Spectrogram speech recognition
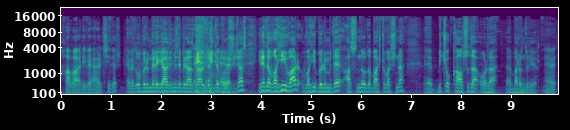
havari ve elçidir. Evet o bölümlere geldiğimizde biraz daha üzerinde Evet. konuşacağız. Yine de vahiy var. Vahiy bölümü de aslında o da başlı başına e, birçok kaosu da orada e, barındırıyor. Evet.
